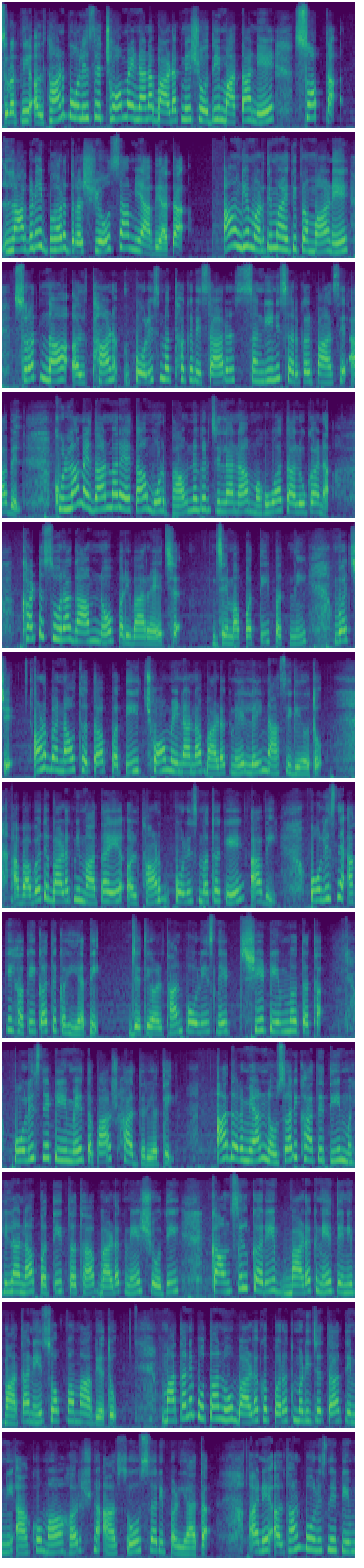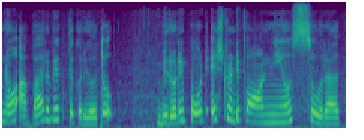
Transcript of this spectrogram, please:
સુરતની અલથાણ પોલીસે છ મહિનાના બાળકને શોધી માતાને સોંપતા લાગણીભર દ્રશ્યો સામે આવ્યા હતા. આ અંગે મળતી માહિતી પ્રમાણે સુરતના અલથાણ પોલીસ મથક વિસ્તાર સંગીની સર્કલ પાસે આવેલ ખુલ્લા મેદાનમાં રહેતા મૂળ ભાવનગર જિલ્લાના મહુવા તાલુકાના ખટસુરા ગામનો પરિવાર રહે છે, જેમાં પતિ પત્ની વચ્ચે અણબનાવ થતા પતિ છ મહિનાના બાળકને લઈ નાસી ગયો હતો. આ બાબતે બાળકની માતાએ અલથાણ પોલીસ મથકે આવી પોલીસને આખી હકીકત કહી હતી, જેથી અલથાણ પોલીસની શી ટીમ તથા પોલીસની ટીમે તપાસ હાથ ધરી હતી. આ દરમિયાન નવસારી ખાતેથી મહિલાના પતિ તથા બાળકને શોધી કાઉન્સિલ કરી બાળકને તેની માતાને સોંપવામાં આવ્યું હતું. માતાને પોતાનું બાળક પરત મળી જતા તેમની આંખોમાં હર્ષના આંસુ સરી પડ્યા હતા અને અલથાણ પોલીસની ટીમનો આભાર વ્યક્ત કર્યો હતો. Bureau report S twenty news Surat.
